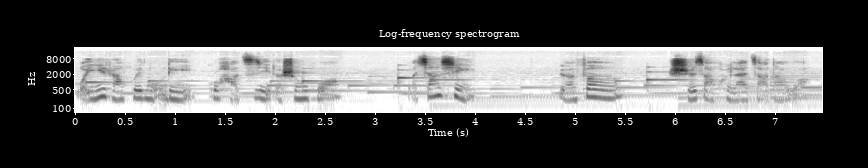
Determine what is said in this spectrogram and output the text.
我依然会努力过好自己的生活。我相信，缘分迟早会来找到我。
